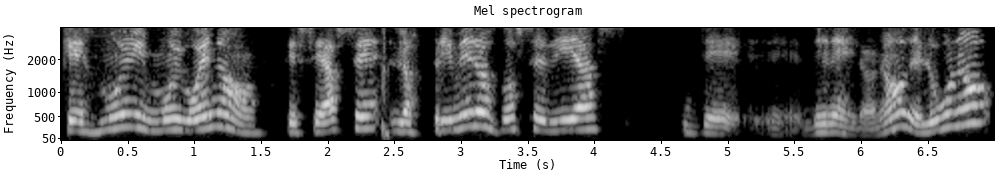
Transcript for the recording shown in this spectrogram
que es muy, muy bueno, que se hace los primeros 12 días de, enero, ¿no? Del 1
